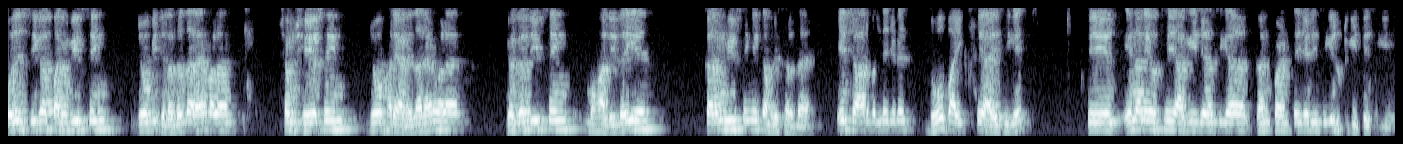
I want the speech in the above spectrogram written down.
ਉਹਦੇ 'ਚ ਸੀਗਾ ਪਰਮਵੀਰ ਸਿੰਘ, ਜੋ ਕਿ ਜਲੰਧਰ ਦਾ ਰਹਿਣ ਵਾਲਾ ਹੈ, ਸ਼ਮਸ਼ੇਰ ਸਿੰਘ, ਜੋ ਹਰਿਆਣੇ ਦਾ ਰਹਿਣ ਵਾਲਾ ਹੈ, ਗਗਨਦੀਪ ਸਿੰਘ ਮੋਹਾਲੀ ਦਾ ਹੀ ਹੈ, ਕਰਮਵੀਰ ਸਿੰਘ ਇੱਕ ਅੰਮ੍ਰਿਤਸਰ ਦਾ ਹੈ। ਇਹ ਚਾਰ ਬੰਦੇ ਜਿਹੜੇ ਦੋ ਬਾਈਕਸ ਤੇ ਆਏ ਸੀਗੇ ਤੇ ਇਹਨਾਂ ਨੇ ਉੱਥੇ ਆ ਕੇ ਜਿਹੜਾ ਸੀਗਾ ਗਨ ਪੁਆਇੰਟ ਤੇ ਜਿਹੜੀ ਸੀਗੀ ਲੁੱਟ ਕੀਤੀ ਸੀਗੀ।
